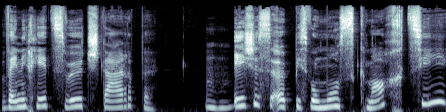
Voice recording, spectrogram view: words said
Wenn ich jetzt würde sterben, mhm. ist es etwas, wo muss gemacht sein,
